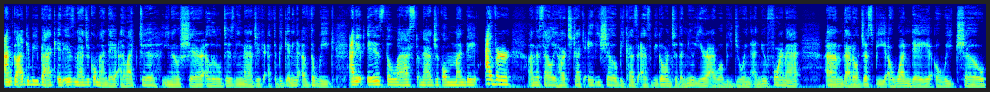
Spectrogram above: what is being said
I'm glad to be back. It is Magical Monday. I like to, you know, share a little Disney magic at the beginning of the week. And it is the last Magical Monday ever on the Sally Hearts Jack 80 show because as we go into the new year, I will be doing a new format um, that'll just be a one day a week show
